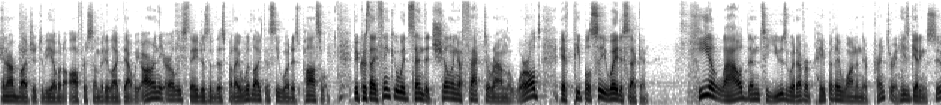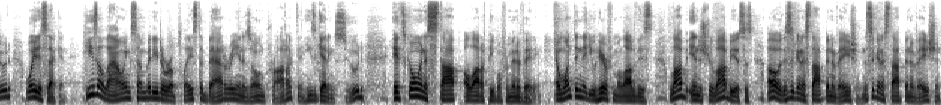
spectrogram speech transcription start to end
in our budget to be able to offer somebody like that. We are in the early stages of this, but I would like to see what is possible because I think it would send a chilling effect around the world if people see, wait a second, he allowed them to use whatever paper they want in their printer and he's getting sued. Wait a second. He's allowing somebody to replace the battery in his own product and he's getting sued. It's going to stop a lot of people from innovating. And one thing that you hear from a lot of these lobby industry lobbyists is, oh, this is going to stop innovation. This is going to stop innovation.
